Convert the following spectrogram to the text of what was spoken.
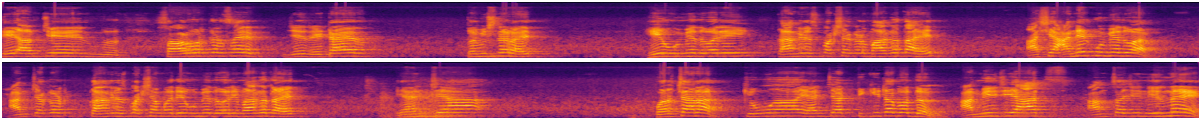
ते आमचे साळवरकर साहेब जे रिटायर कमिशनर आहेत हे उमेदवारी काँग्रेस पक्षाकडे मागत आहेत. असे अनेक उमेदवार आमच्याकडं काँग्रेस पक्षामध्ये उमेदवारी मागत आहेत. यांच्या प्रचारात किंवा यांच्या तिकिटाबद्दल आम्ही जी आज आमचा जे निर्णय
